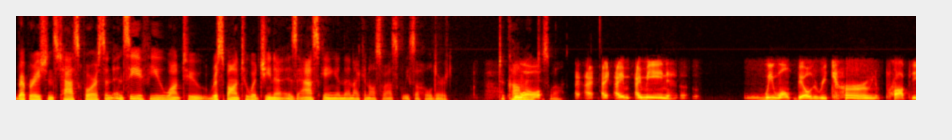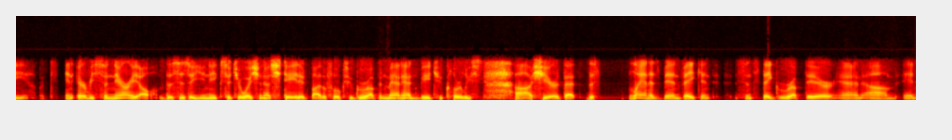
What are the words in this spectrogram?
reparations task force, and, and see if you want to respond to what Gina is asking, and then I can also ask Lisa Holder to comment well, as well. I, I, I mean, we won't be able to return property in every scenario. This is a unique situation, as stated by the folks who grew up in Manhattan Beach, who clearly uh, shared that this land has been vacant since they grew up there and um it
